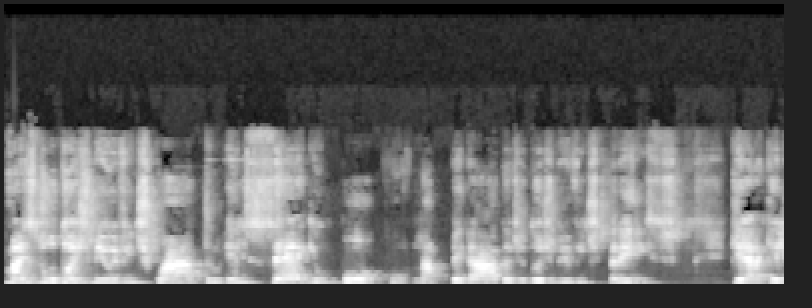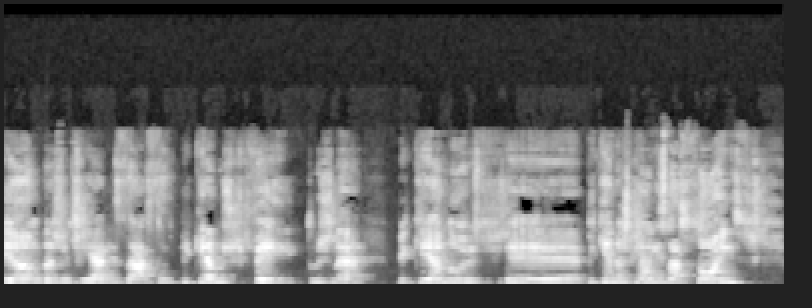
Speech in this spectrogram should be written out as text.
Mas o 2024, ele segue um pouco na pegada de 2023, que era aquele ano da gente realizar assim, pequenos feitos, né? Pequenos, é, pequenas realizações,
